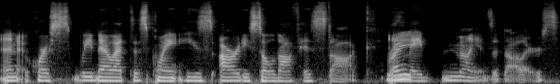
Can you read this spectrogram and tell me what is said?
And of course, we know at this point he's already sold off his stock Right. and made millions of dollars.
